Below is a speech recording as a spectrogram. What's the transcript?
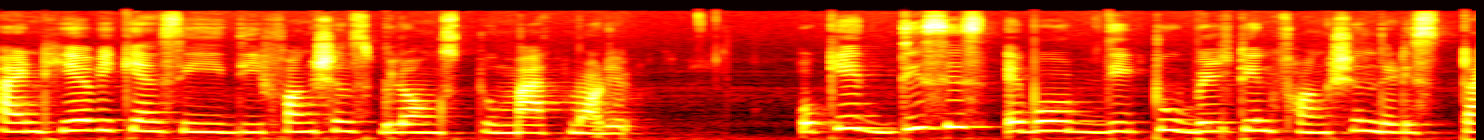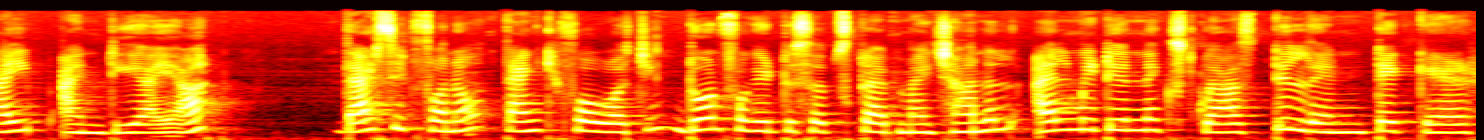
And here we can see the functions belongs to math module. Okay this is about the two built-in function that is type and dir. That's it for now. Thank you for watching. Don't forget to subscribe my channel. I'll meet you in next class. Till then take care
